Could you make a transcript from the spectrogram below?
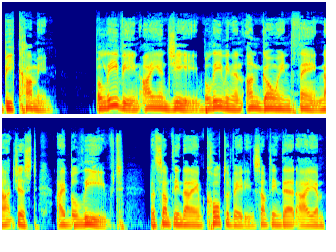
becoming. Believing, ing, believing an ongoing thing, not just I believed, but something that I am cultivating, something that I am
